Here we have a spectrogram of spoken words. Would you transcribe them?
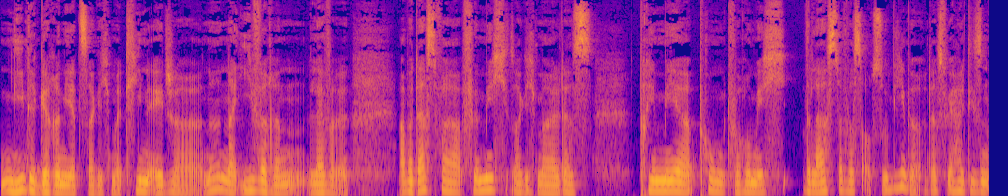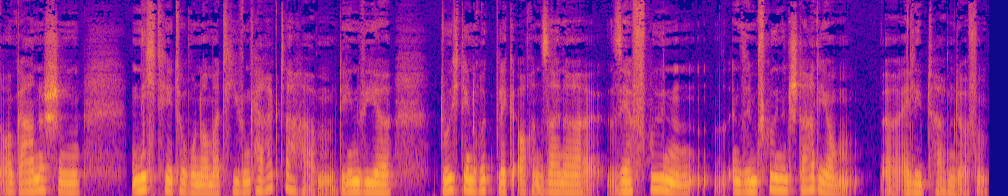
niedrigeren, jetzt sage ich mal, Teenager, ne, naiveren Level. Aber das war für mich, sage ich mal, das Primärpunkt, warum ich The Last of Us auch so liebe, dass wir halt diesen organischen, nicht heteronormativen Charakter haben, den wir durch den Rückblick auch in seiner sehr frühen, in seinem frühen Stadium äh, erlebt haben dürfen.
